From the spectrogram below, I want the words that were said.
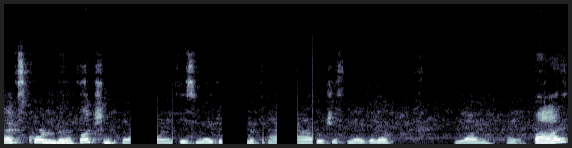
X coordinate of the inflection point is negative half, which is negative 1.5.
